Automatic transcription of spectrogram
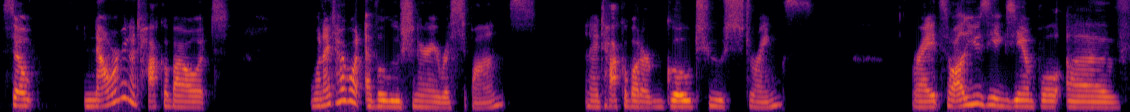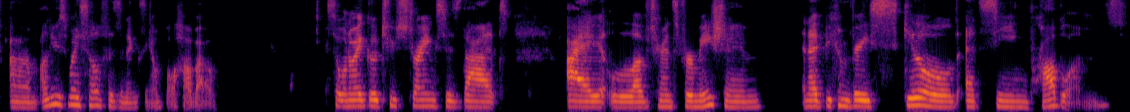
So now we're going to talk about when I talk about evolutionary response and I talk about our go to strengths, right? So I'll use the example of, um, I'll use myself as an example. How about? So one of my go to strengths is that I love transformation and I've become very skilled at seeing problems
